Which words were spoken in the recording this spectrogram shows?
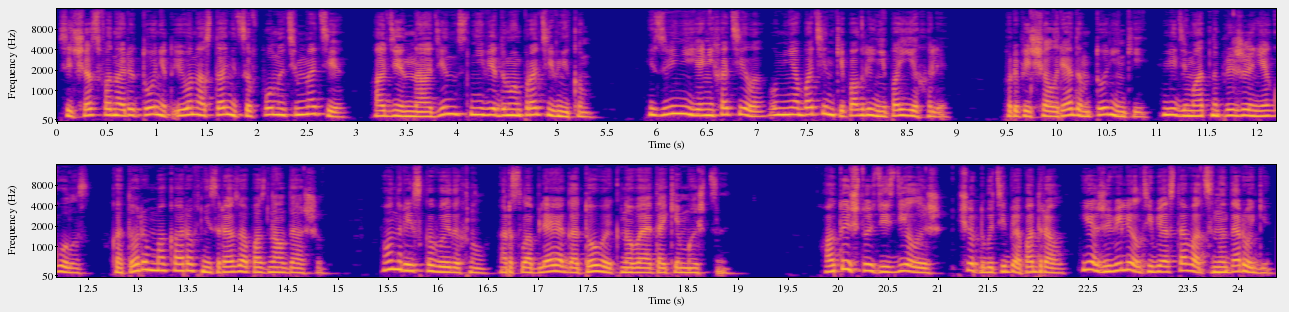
Сейчас фонарь утонет, и он останется в полной темноте, один на один с неведомым противником. «Извини, я не хотела, у меня ботинки по глине поехали», пропищал рядом тоненький, видимо, от напряжения голос, в котором Макаров не сразу опознал Дашу. Он резко выдохнул, расслабляя готовые к новой атаке мышцы. «А ты что здесь делаешь? Черт бы тебя подрал! Я же велел тебе оставаться на дороге!»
